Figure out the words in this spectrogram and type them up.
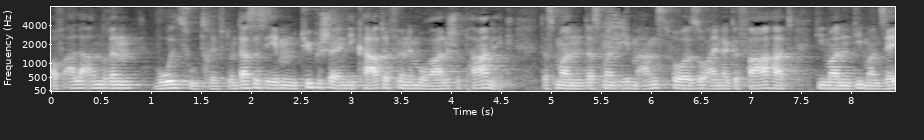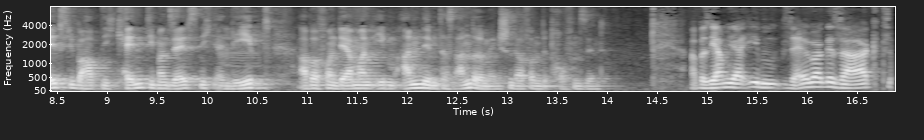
auf alle anderen wohl zutrifft? Und das ist eben ein typischer Indikator für eine moralische Panik, dass man, dass man eben Angst vor so einer Gefahr hat, die man, die man selbst überhaupt nicht kennt, die man selbst nicht erlebt, aber von der man eben annimmt, dass andere Menschen davon betroffen sind. Aber Sie haben ja eben selber gesagt,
